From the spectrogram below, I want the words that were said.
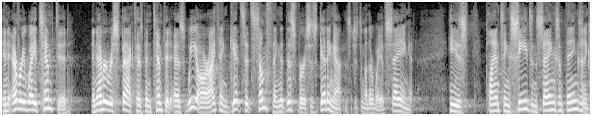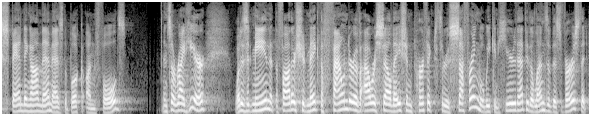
in every way tempted, in every respect has been tempted as we are, I think gets at something that this verse is getting at. It's just another way of saying it. He's planting seeds and saying some things and expanding on them as the book unfolds. And so, right here, what does it mean that the Father should make the founder of our salvation perfect through suffering? Well, we can hear that through the lens of this verse that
